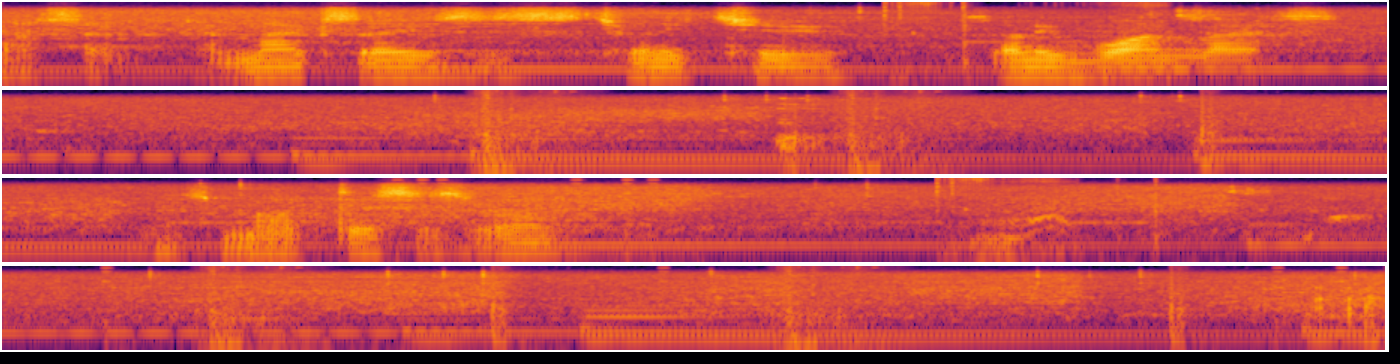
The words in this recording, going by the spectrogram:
That's it. And max size is 22. It's only one less. Let's mod this as well. I got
